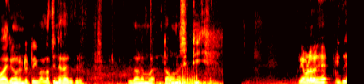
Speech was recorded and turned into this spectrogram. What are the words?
കാര്യങ്ങളുണ്ട് ഈ വെള്ളത്തിന്റെ കാര്യത്തിൽ. ഇതാണ് നമ്മളെ ടൗൺ സിറ്റി പ്രിയമുള്ളവരെ ഇത്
